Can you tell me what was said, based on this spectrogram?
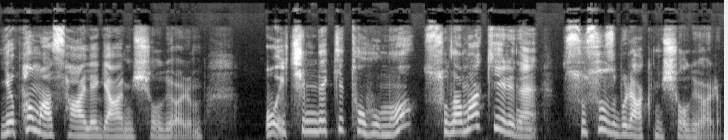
Yapamaz hale gelmiş oluyorum. O içimdeki tohumu sulamak yerine susuz bırakmış oluyorum.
